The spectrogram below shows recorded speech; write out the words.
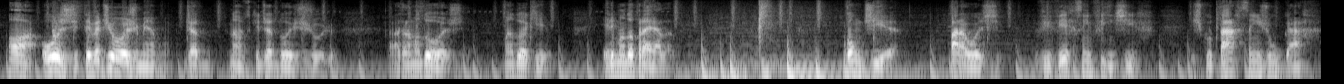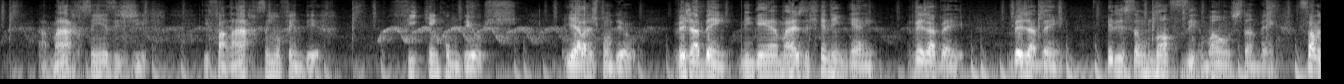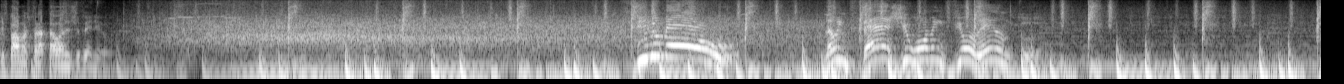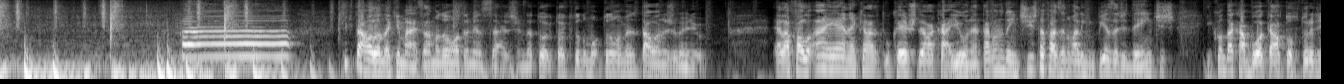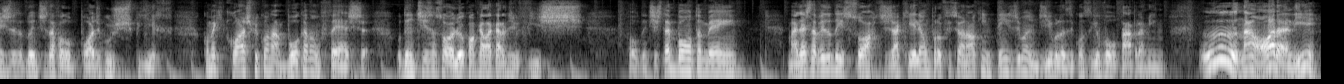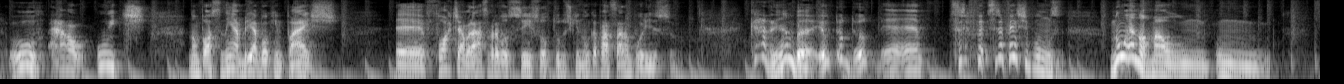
Ó, hoje, teve a de hoje mesmo. Dia, não, isso aqui é dia 2 de julho. Ela mandou hoje. Mandou aqui. Ele mandou para ela. Bom dia. Para hoje, viver sem fingir, escutar sem julgar, amar sem exigir e falar sem ofender. Fiquem com Deus. E ela respondeu: Veja bem, ninguém é mais do que ninguém. Veja bem, veja bem, eles são nossos irmãos também. Salva de palmas para a Juvenil. Filho meu! Não inveje o homem violento! Ah! O que, tá rolando aqui mais? Ela mandou uma outra mensagem. Ainda tô, tô aqui todo, todo momento tá ano juvenil. Ela falou, ah é, né, que ela, o queixo dela caiu, né? Tava no dentista fazendo uma limpeza de dentes e quando acabou aquela tortura, o dentista, o dentista falou, pode cuspir. Como é que cospe quando a boca não fecha? O dentista só olhou com aquela cara de vixe. Pô, o dentista é bom também, hein? Mas desta vez eu dei sorte, já que ele é um profissional que entende de mandíbulas e conseguiu voltar para mim. Uh, na hora ali? Uh, au, uit. Não posso nem abrir a boca em paz. É, forte abraço para vocês, sortudos que nunca passaram por isso. Caramba, eu. eu, eu é, você, já fez, você já fez tipo uns. Não é normal um, um,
